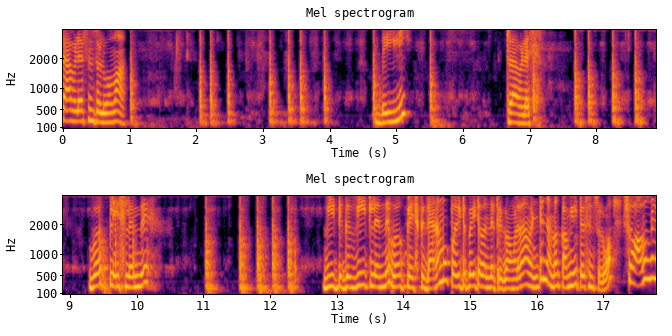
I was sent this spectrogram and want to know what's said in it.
ட்ராவலர்ஸ்னு சொல்லுவோமா? டெய்லி ட்ராவலர்ஸ் ஒர்க் பிளேஸ்லேருந்து வீட்டுக்கு வீட்டிலேருந்து ஒர்க் பிளேஸ்க்கு தினமும் போயிட்டு போயிட்டு வந்துட்டு இருக்கவங்கள தான் வந்துட்டு நம்ம கம்யூட்டர்ஸ்னு சொல்லுவோம். ஸோ அவங்கள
